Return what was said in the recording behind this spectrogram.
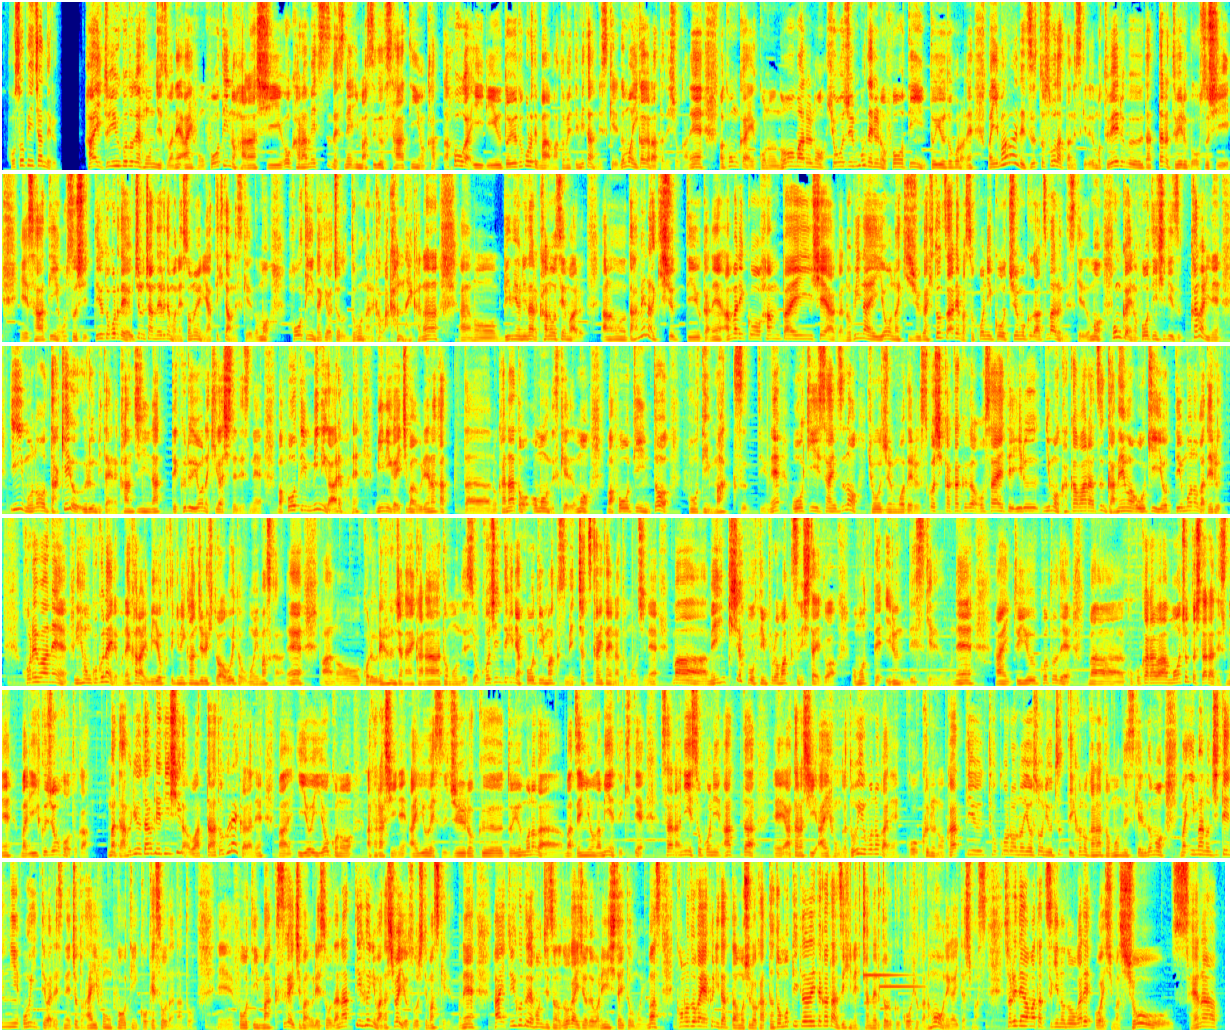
細 P チャンネル。はい。ということで本日はね、iPhone 14の話を絡めつつですね、今すぐ13を買った方がいい理由というところで、まあまとめてみたんですけれども、いかがだったでしょうかね。まあ、今回このノーマルの標準モデルの14というところね、まあ、今までずっとそうだったんですけれども、12だったら12押すし、え13押すしっていうところで、うちのチャンネルでもね、そのようにやってきたんですけれども、14だけはちょっとどうなるかわかんないかな。あの、微妙になる可能性もある。あの、ダメな機種っていうかね、あんまりこう、販売シェアが伸び伸びないような機種が一つあればそこにこう注目が集まるんですけれども、今回の14シリーズかなりね、いいものだけを売るみたいな感じになってくるような気がしてですね、まあ14ミニがあればね、ミニが一番売れなかったのかなと思うんですけれども、まあ14と14 Max っていうね、大きいサイズの標準モデル、少し価格が抑えているにもかかわらず画面は大きいよっていうものが出る。これはね、日本国内でもね、かなり魅力的に感じる人は多いと思いますからね、あのー、これ売れるるんじゃないかなと思うんですよ。個人的には 14MAX めっちゃ使いたいなと思うしね、まあ、メイン機種は14 Pro Max にしたいとは思っているんですけれどもね。はい、ということで、まあ、ここからはもうちょっとしたらですね、まあ、リーク情報とか、まあ、WWDC が終わった後ぐらいからね、まあ、いよいよこの新しいね、iOS16 というものが、まあ、全容が見えてきて、さらにそこにあった、えー、新しい iPhone がどういうものがね、こう来るのかっていうところの予想に移っていくのかなと思うんですけれども、まあ、今の時点においてはですね、ちょっと iPhone 14こけそうだなと、えー、14 Max が一番売れそうだなっていうふうに私は予想してますけれどもね。はい、ということで本日の動画は以上で終わりにしたいと思います。この動画役に立った面白かったと思っていただいた方はぜひね、チャンネルネル登録、高評価の方をお願いいたします。それではまた次の動画でお会いしましょう。さよなら。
